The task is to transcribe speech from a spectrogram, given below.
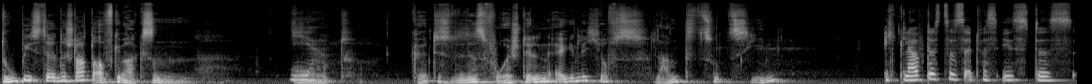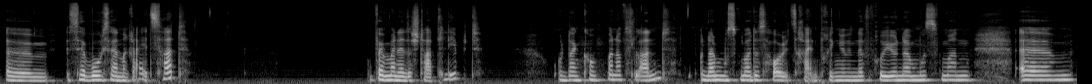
Du bist ja in der Stadt aufgewachsen. Ja. Und könntest du dir das vorstellen, eigentlich aufs Land zu ziehen? Ich glaube, dass das etwas ist, das ähm, sehr wohl seinen Reiz hat, wenn man in der Stadt lebt. Und dann kommt man aufs Land und dann muss man das Holz reinbringen in der Früh und dann muss man ähm,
